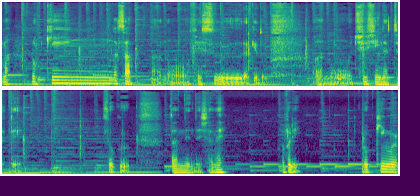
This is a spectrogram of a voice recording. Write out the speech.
まあロッキンがさあのフェスだけどあの中止になっちゃってすごく残念でしたね。やっぱりロッキンは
